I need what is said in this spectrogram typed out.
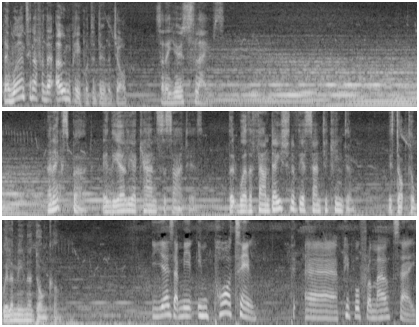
There weren't enough of their own people to do the job, so they used slaves. An expert in the earlier Akan societies that were the foundation of the Asante Kingdom is Dr. Wilhelmina Donkoh. Yes, I mean, importing uh, people from outside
